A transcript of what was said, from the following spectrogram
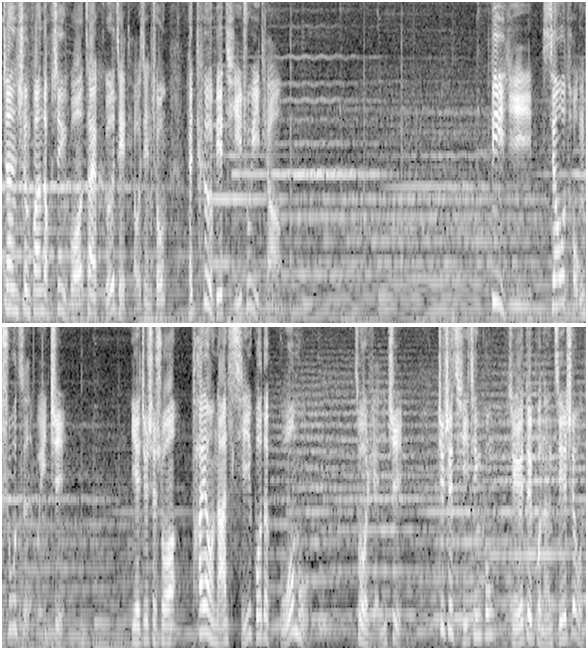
战胜方的晋国在和解条件中还特别提出一条：必以萧同叔子为质，也就是说，他要拿齐国的国母做人质，这是齐顷公绝对不能接受的。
